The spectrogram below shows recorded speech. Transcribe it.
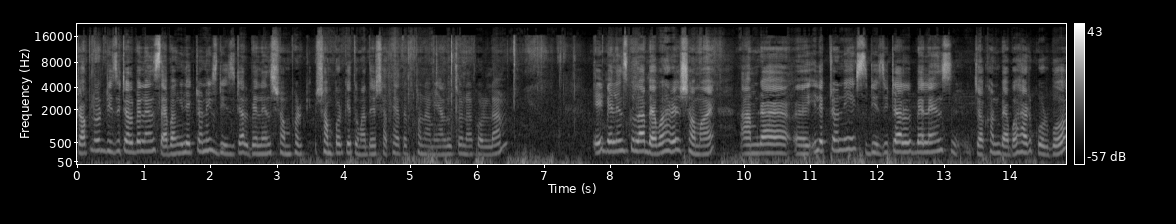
টপলোড ডিজিটাল ব্যালেন্স এবং ইলেকট্রনিক্স ডিজিটাল ব্যালেন্স সম্পর্কে সম্পর্কে তোমাদের সাথে এতক্ষণ আমি আলোচনা করলাম। এই ব্যালেন্সগুলো ব্যবহারের সময় আমরা ইলেকট্রনিক্স ডিজিটাল ব্যালেন্স যখন ব্যবহার করব,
